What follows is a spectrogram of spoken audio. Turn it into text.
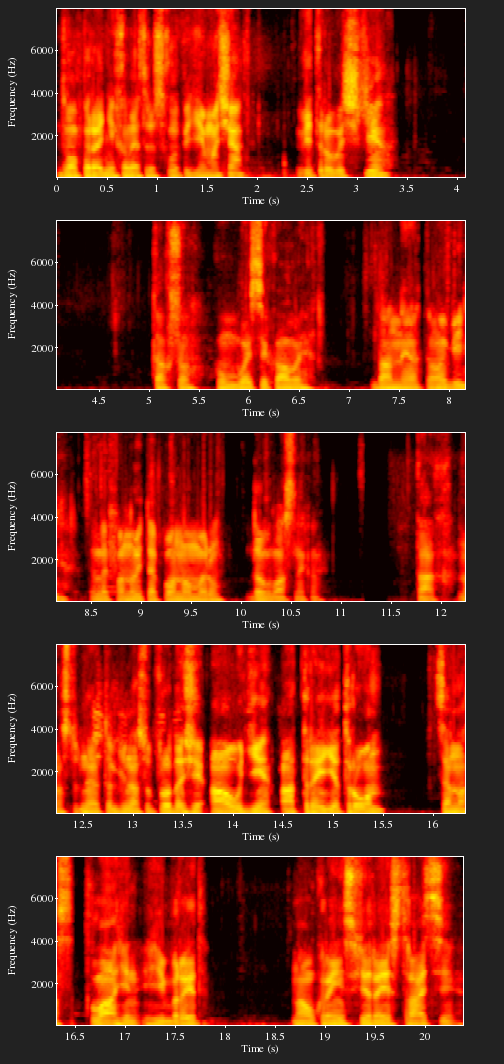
Два передніх електросхлопідіймача, вітровички. Так що, кому буде цікавий даний автомобіль, телефонуйте по номеру до власника. Так, наступний автомобіль у нас у продажі Audi A3 e-tron. Це в нас плагін гібрид на українській реєстрації.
